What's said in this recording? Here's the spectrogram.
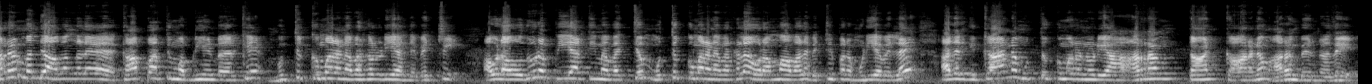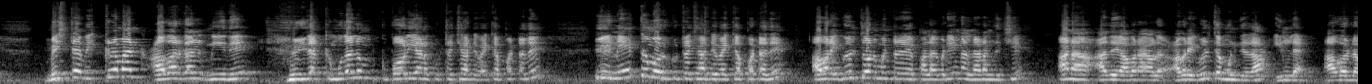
அறம் வந்து அவங்களை காப்பாற்றும் அப்படி என்பதற்கு முத்துக்குமரன் அவர்களுடைய அந்த வெற்றி. அவ்வளவு தூரம் பிஆர் டீமை வச்சும் முத்துக்குமரன் அவர்களை ஒரு அம்மாவால் வெற்றி பெற முடியவில்லை. அதற்கு காரணம் முத்துக்குமரனுடைய அறம் தான் காரணம் அறம் பெறுகிறது மிஸ்டர் விக்ரமன் அவர்கள் மீது இதற்கு முதலும் போலியான குற்றச்சாட்டு வைக்கப்பட்டது. இது நேத்தும் ஒரு குற்றச்சாட்டு வைக்கப்பட்டது. அவரை வீழ்த்தணும் என்ற பல விடயங்கள் நடந்துச்சு. ஆனால் அது அவரால் அவரை வீழ்த்த முடிந்ததா? இல்லை. அவரோட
